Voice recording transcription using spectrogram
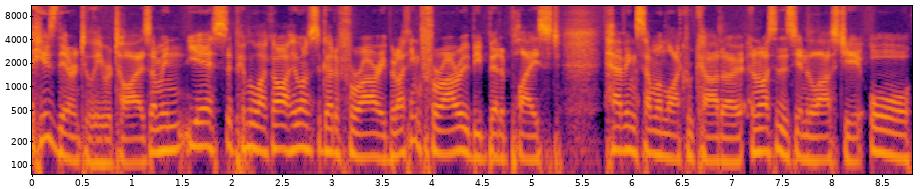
he's there until he retires. I mean, yes, people are like, oh, he wants to go to Ferrari, but I think Ferrari would be better placed having someone like Ricciardo. And I said this at the end of last year, or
